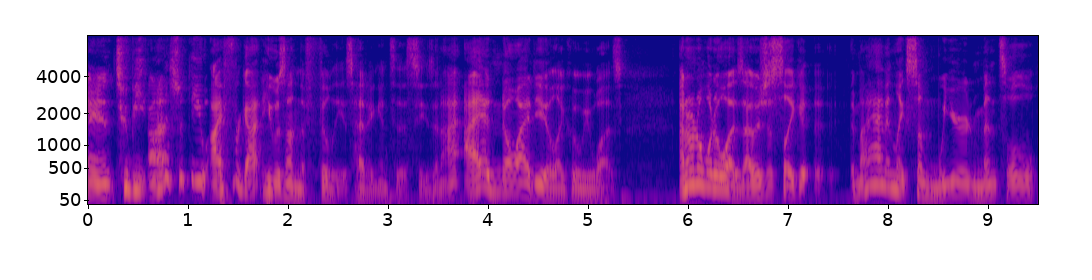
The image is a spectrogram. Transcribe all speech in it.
And to be honest with you, I forgot he was on the Phillies heading into the season. I, I had no idea like who he was. I don't know what it was. I was just like, uh, am I having like some weird mental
